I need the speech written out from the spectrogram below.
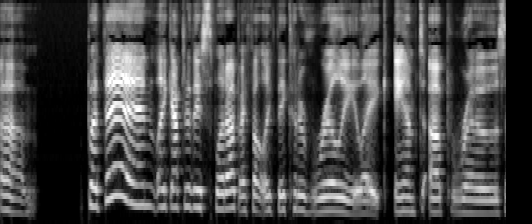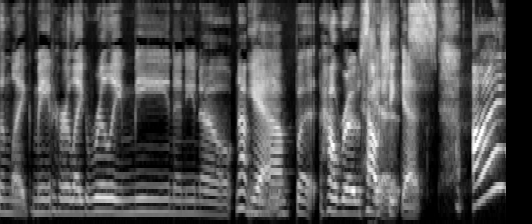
Um but then like after they split up, I felt like they could have really like amped up Rose and like made her like really mean and you know, not Yeah. mean, but how Rose How gets. she gets. I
